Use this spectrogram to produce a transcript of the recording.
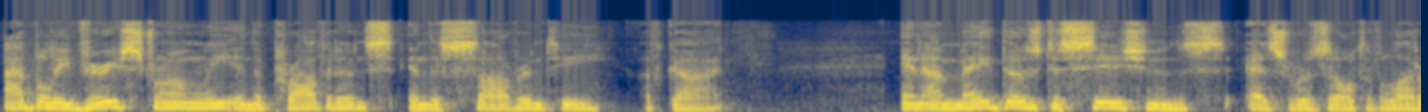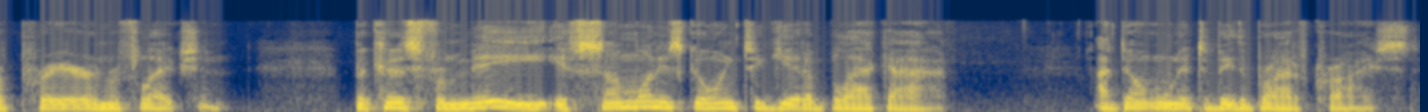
I believe very strongly in the providence and the sovereignty of God. And I made those decisions as a result of a lot of prayer and reflection. Because for me, if someone is going to get a black eye, I don't want it to be the bride of Christ.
